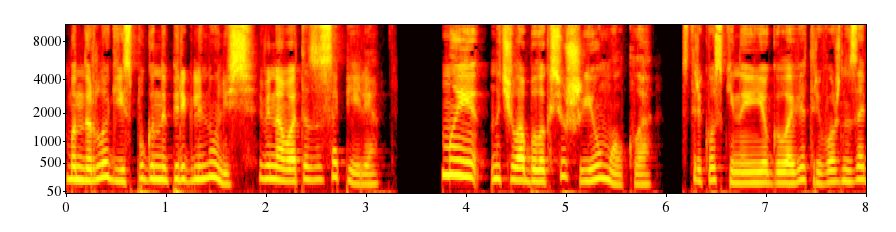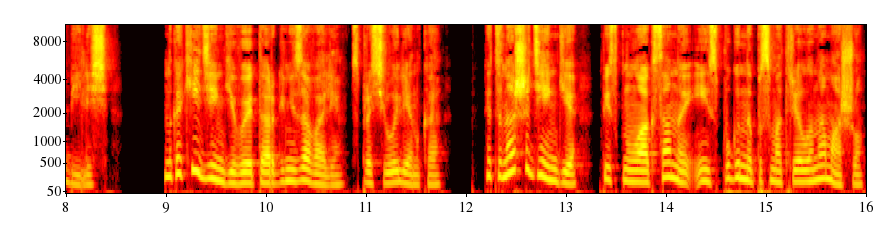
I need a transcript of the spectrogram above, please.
Бандерлоги испуганно переглянулись, виновато засопели. «Мы...» — начала была Ксюша и умолкла. Стрекозки на ее голове тревожно забились. «На какие деньги вы это организовали?» — спросила Ленка. «Это наши деньги?» — пискнула Оксана и испуганно посмотрела на Машу.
